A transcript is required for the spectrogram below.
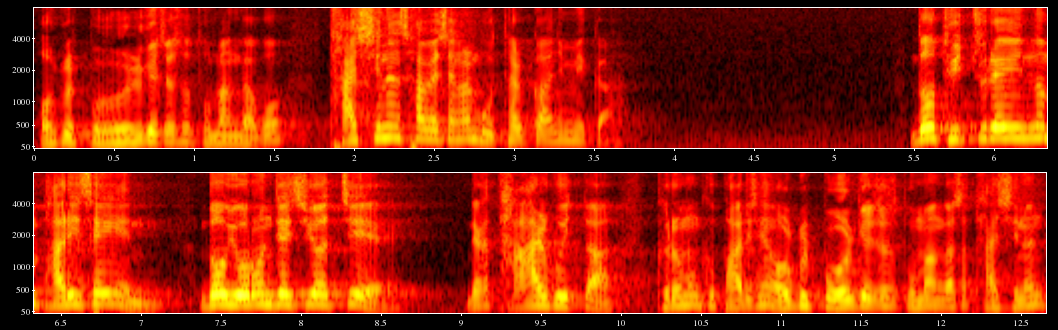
얼굴 벌게져서 도망가고 다시는 사회생활 못할 거 아닙니까? 너 뒷줄에 있는 바리새인, 너 요런 죄 지었지? 내가 다 알고 있다. 그러면 그 바리새인 얼굴 벌게져서 도망가서 다시는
